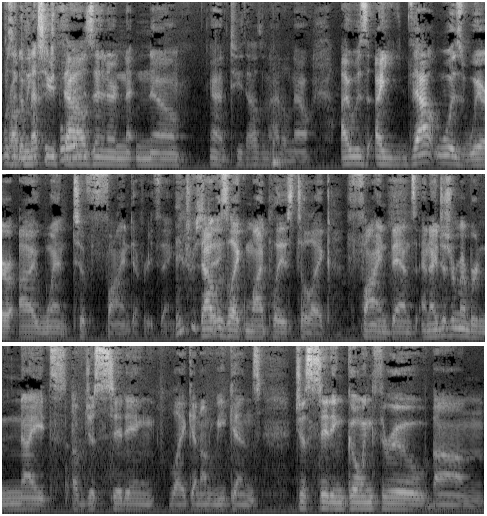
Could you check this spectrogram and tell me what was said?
Was it a message board? 2000 or n- no? Yeah, 2000. I don't know. I was I that was where I went to find everything. Interesting. That was like my place to like find bands, and I just remember nights of just sitting like and on weekends. Just sitting, going through. Um,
